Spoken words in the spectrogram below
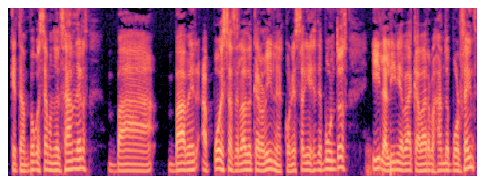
que tampoco está Manuel Sanders, va, va a haber apuestas del lado de Carolina con esta línea de 7 puntos y la línea va a acabar bajando por Saints.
